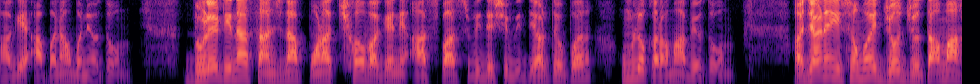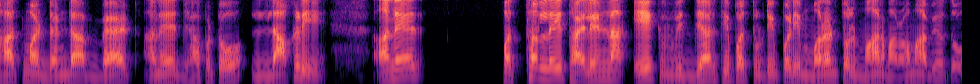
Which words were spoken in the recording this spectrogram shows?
ભાગે આ બનાવ બન્યો હતો. ધૂળેટીના સાંજના પોણા છ વાગ્યાની આસપાસ વિદેશી વિદ્યાર્થીઓ પર હુમલો કરવામાં આવ્યો હતો. અજાણ્યા ઈસમોએ જોત જોતામાં હાથમાં દંડા બેટ અને ઝાપટો, લાકડી અને પથ્થર લઈ થાઇલેન્ડના એક વિદ્યાર્થી પર તૂટી પડી મરણતોલ માર મારવામાં આવ્યો હતો.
